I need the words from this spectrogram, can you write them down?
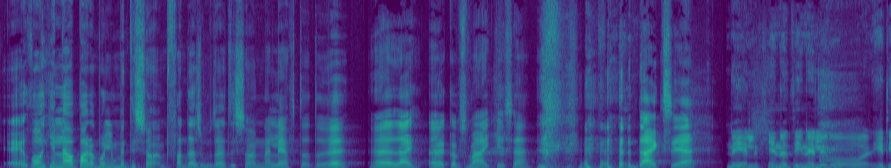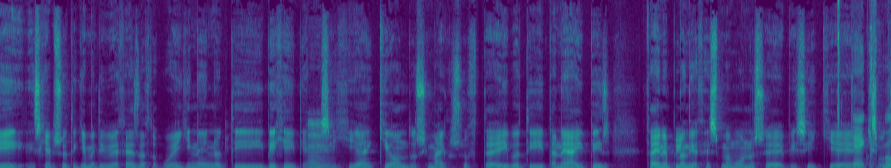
εγώ γελάω πάρα πολύ με τη Sony. Φαντάζομαι τώρα τη Sony να λέει αυτό το. Ε, ε, εντάξει, ε, κόψε ε. εντάξει, ε. Ναι, η αλήθεια είναι ότι είναι λίγο. Γιατί η σκέψη ότι και με τη Bethesda αυτό που έγινε είναι ότι υπήρχε η ανησυχία mm. και όντως η Microsoft είπε ότι τα νέα IPs θα είναι πλέον διαθέσιμα μόνο σε PC και, Και Xbox.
